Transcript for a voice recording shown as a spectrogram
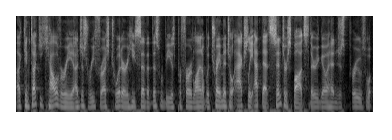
uh, Kentucky Calvary, I just refreshed Twitter. He said that this would be his preferred lineup with Tre Mitchell actually at that center spot. So there you go ahead and just proves what,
